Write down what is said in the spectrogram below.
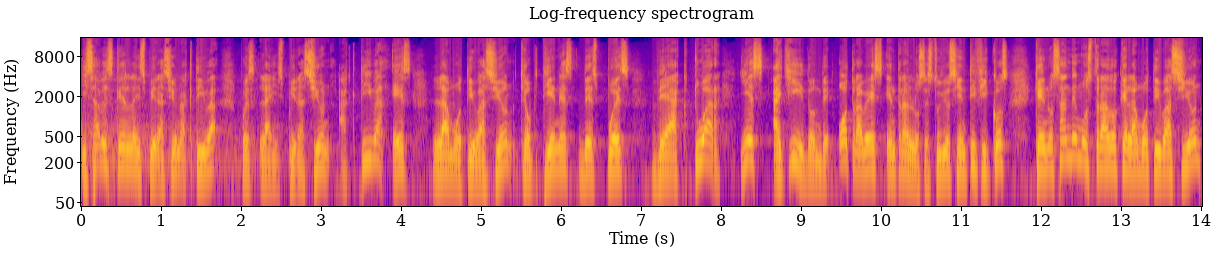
¿Y sabes qué es la inspiración activa? Pues la inspiración activa es la motivación que obtienes después de actuar. Y es allí donde otra vez entran los estudios científicos que nos han demostrado que la motivación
